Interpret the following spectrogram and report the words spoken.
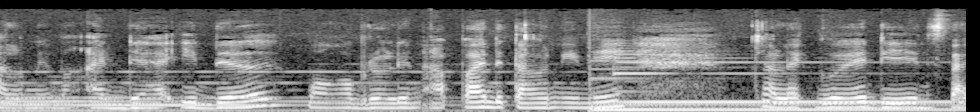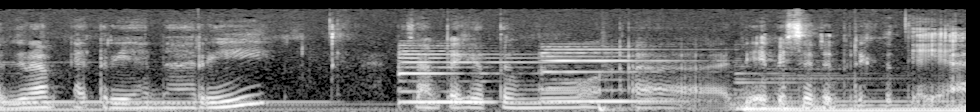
Kalau memang ada ide mau ngobrolin apa di tahun ini, colek gue di Instagram @rianari. Sampai ketemu uh, di episode berikutnya ya.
